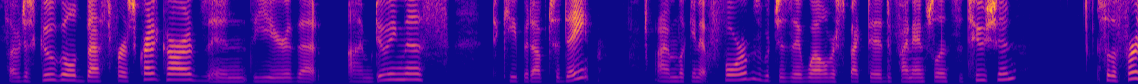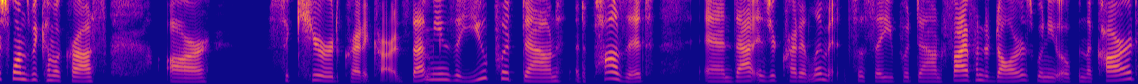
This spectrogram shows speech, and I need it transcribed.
So I've just Googled best first credit cards in the year that I'm doing this to keep it up to date. I'm looking at Forbes, which is a well respected financial institution. So the first ones we come across are secured credit cards. That means that you put down a deposit and that is your credit limit. So, say you put down $500 when you open the card.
